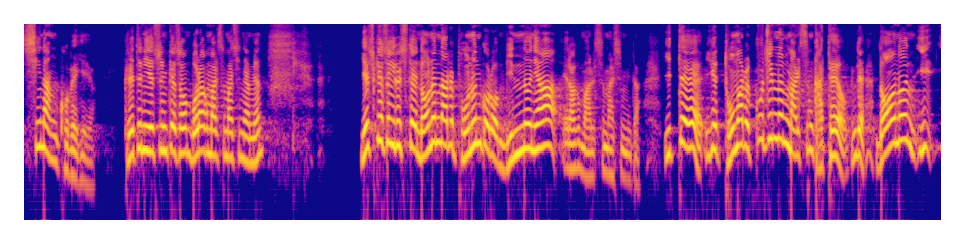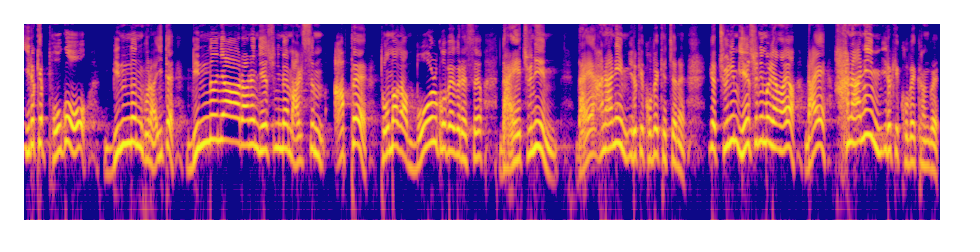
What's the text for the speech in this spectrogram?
신앙 고백이에요. 그랬더니 예수님께서 뭐라고 말씀하시냐면 예수께서 이르시되 너는 나를 보는 거로 믿느냐 라고 말씀하십니다. 이때 이게 도마를 꾸짖는 말씀 같아요. 근데 너는 이, 렇게 보고 믿는구나. 이때 믿느냐라는 예수님의 말씀 앞에 도마가 뭘 고백을 했어요? 나의 주님, 나의 하나님 이렇게 고백했잖아요. 그러니까 주님 예수님을 향하여 나의 하나님 이렇게 고백한 거예요.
